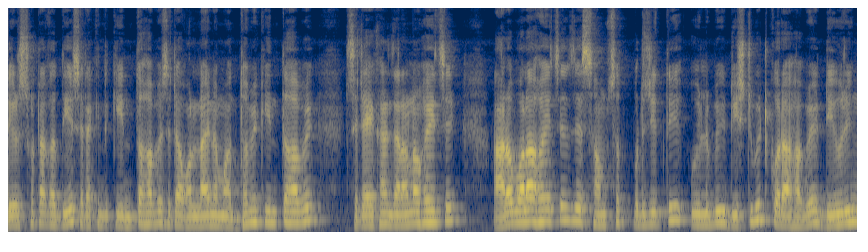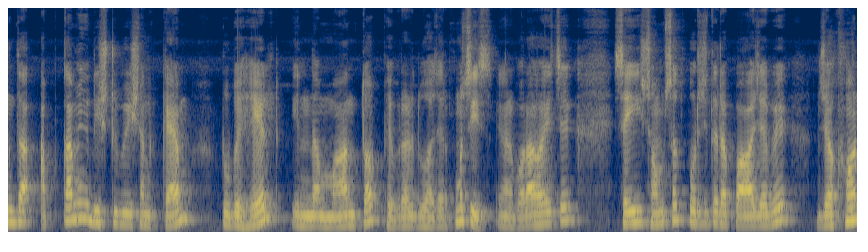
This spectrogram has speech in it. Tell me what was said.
দেড়শো টাকা দিয়ে সেটা কিন্তু কিনতে হবে, সেটা অনলাইনের মাধ্যমে কিনতে হবে, সেটা এখানে জানানো হয়েছে। আরও বলা হয়েছে যে সংসদ পরিচিতি উইল বি ডিস্ট্রিবিউট করা হবে during the upcoming distribution camp to be held in the month of February দু হাজার পঁচিশ। এখানে বলা হয়েছে, সেই সংসদ পরিচিতিটা পাওয়া যাবে যখন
